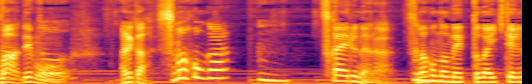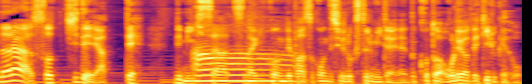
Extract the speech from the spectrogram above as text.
まあでもあれかスマホがうん。使えるならスマホのネットが生きてるなら、そっちでやってでミキサーつなぎ込んでパソコンで収録するみたいなことは俺はできるけど。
